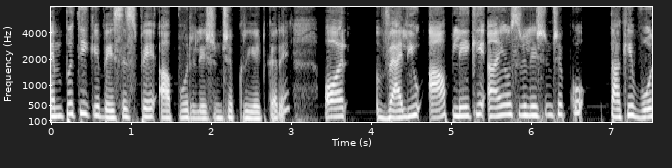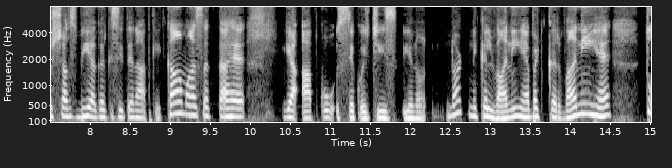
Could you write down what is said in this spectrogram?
एम्पति के बेसिस पे आप वो रिलेशनशिप क्रिएट करें और वैल्यू आप लेके आए उस रिलेशनशिप को ताकि वो शख्स भी अगर किसी तरह आपके काम आ सकता है या आपको उससे कोई चीज़ यू नो नॉट निकलवानी है बट करवानी है तो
